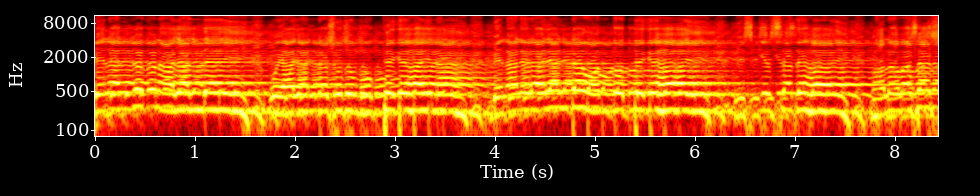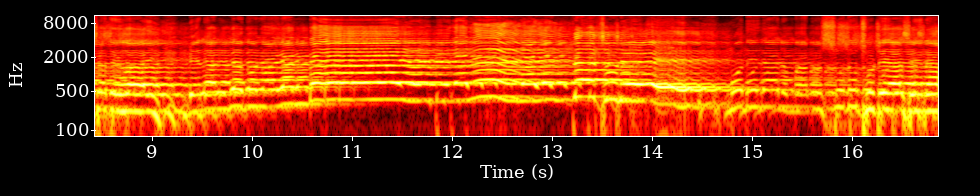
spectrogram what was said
বেলাল যখন আজান দেয়, ওই আজানটা শুধু মুখ থেকে হয় না, বেলালের আজানটা অন্তর থেকে হয় ইস্কের সাথে হয়, ভালোবাসার সাথে হয়। বেলাল যখন আজান দেয় মানুষ শুধু ছুটে আসে না।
